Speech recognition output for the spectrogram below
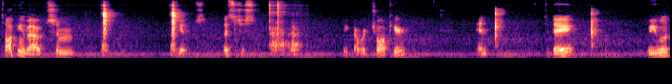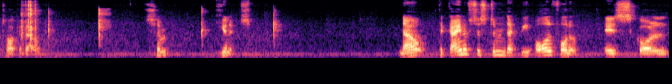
talking about some. Let's just take our chalk here and today we will talk about some units. Now the kind of system that we all follow is called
